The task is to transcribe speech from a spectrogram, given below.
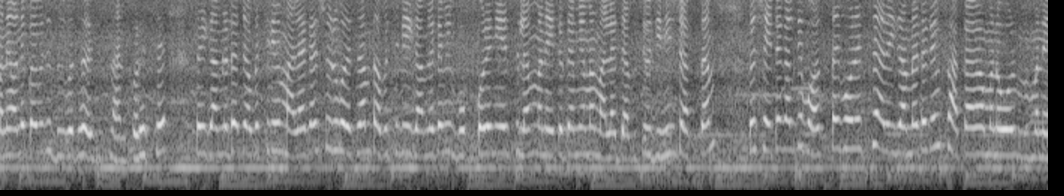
মানে অনেক কয় বছর, দুই বছর স্নান করেছে। তো এই গামলাটা যবে থেকে আমি মালার কাজ শুরু করেছিলাম, তবে থেকে এই গামলাটা আমি বুক করে নিয়েছিলাম। মানে এটাতে আমি আমার মালার যাবতীয় জিনিস রাখতাম। তো সেটা কালকে বস্তায় ভরেছে আর এই গামলাটাকে আমি ফাঁকা মানে ওর মানে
